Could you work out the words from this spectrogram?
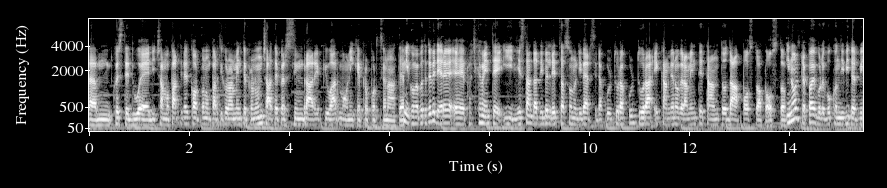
ehm, queste due diciamo parti del corpo non particolarmente pronunciate per sembrare più armoniche e proporzionate. Quindi come potete vedere eh, praticamente gli standard di bellezza sono diversi da cultura a cultura e cambiano veramente tanto da posto a posto. Inoltre poi volevo condividervi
